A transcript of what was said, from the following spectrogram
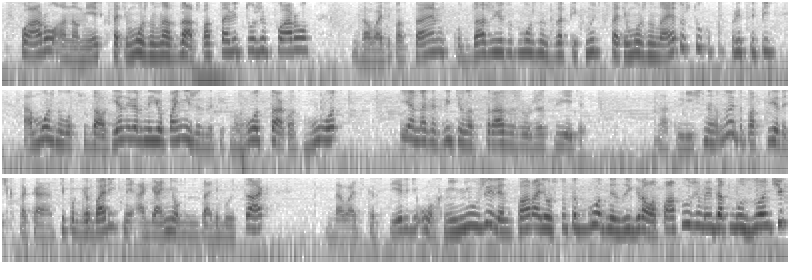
фару. Она у меня есть. Кстати, можно назад поставить тоже фару. Давайте поставим. Куда же ее тут можно запихнуть? Кстати, можно на эту штуку прицепить, а можно вот сюда. Вот я, наверное, ее пониже запихну. Вот так вот. Вот. И она, как видите, у нас сразу же уже светит. Отлично. Ну, это подсветочка такая. Типа габаритный огонек сзади будет. Так. Давайте-ка спереди. Ох, не, неужели по радио что-то годное заиграло? Послушаем, ребят, музончик.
